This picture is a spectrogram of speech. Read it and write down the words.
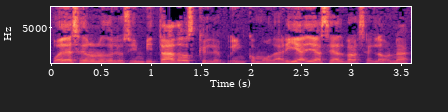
puede ser uno de los invitados que le incomodaría ya sea al Barcelona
